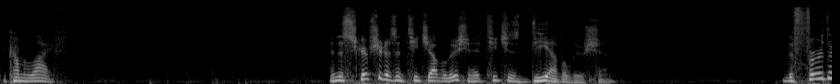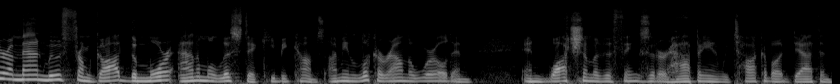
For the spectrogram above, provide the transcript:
to come to life. And the scripture doesn't teach evolution, it teaches de evolution. The further a man moves from God, the more animalistic he becomes. I mean, look around the world and, and watch some of the things that are happening. And we talk about death and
